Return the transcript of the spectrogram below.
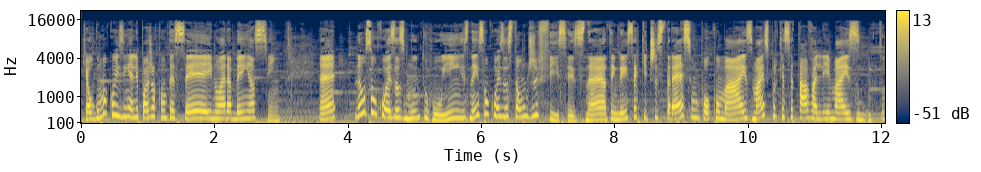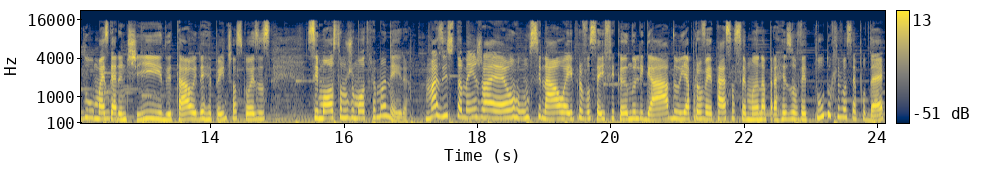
que alguma coisinha ali pode acontecer e não era bem assim, né? Não são coisas muito ruins, nem são coisas tão difíceis, né? A tendência é que te estresse um pouco mais, mais porque você estava ali mais tudo mais garantido e tal, e de repente as coisas se mostram de uma outra maneira. Mas isso também já é um, sinal aí para você ir ficando ligado e aproveitar essa semana para resolver tudo o que você puder.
